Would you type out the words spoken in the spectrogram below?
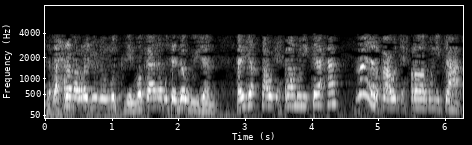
لو أحرم الرجل المسلم وكان متزوجا هل يقطع الإحرام نكاحه؟ ما يرفع الإحرام نكاحه.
